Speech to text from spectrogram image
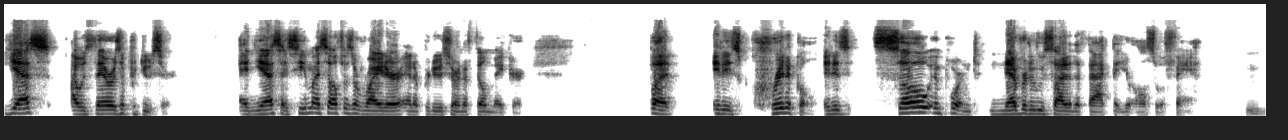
yes i was there as a producer and yes i see myself as a writer and a producer and a filmmaker but it is critical. It is so important never to lose sight of the fact that you're also a fan. Hmm.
